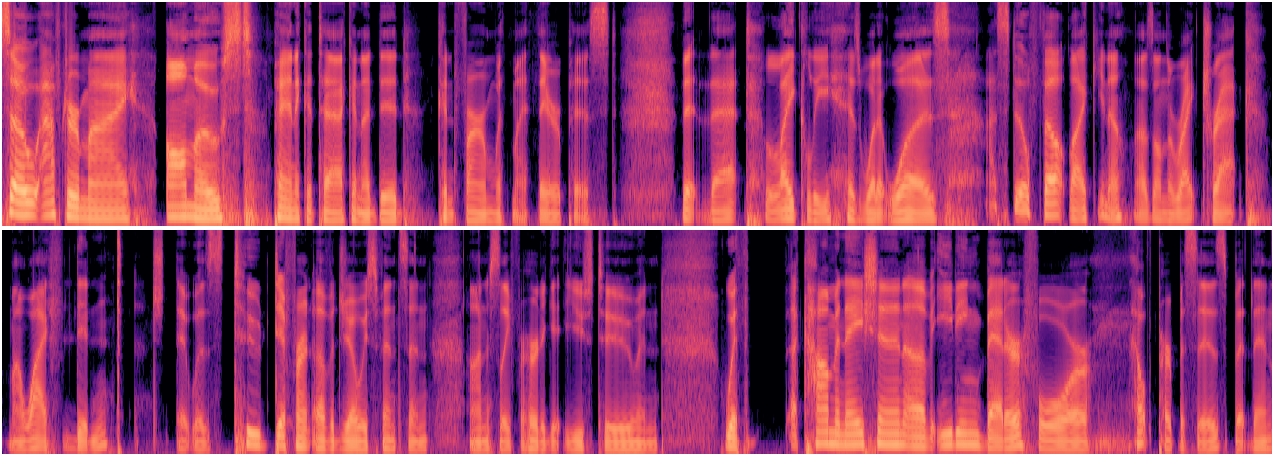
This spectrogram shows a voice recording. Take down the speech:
So after my almost panic attack, and I did confirm with my therapist that that likely is what it was, I still felt like, you know, I was on the right track. My wife didn't. It was too different of a Joey Svensson, honestly, for her to get used to. And with a combination of eating better for health purposes, but then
